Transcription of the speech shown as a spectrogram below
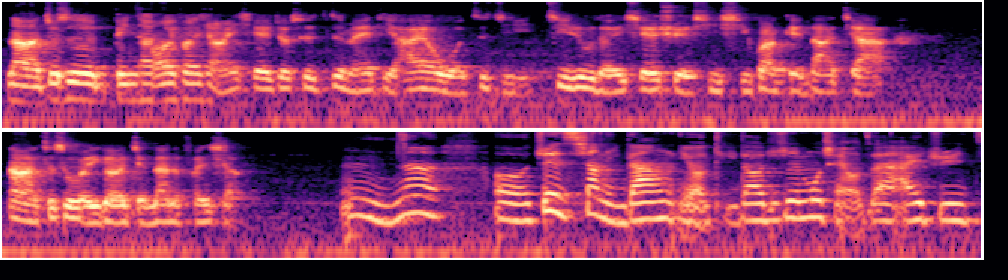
那就是平常会分享一些就是自媒体，还有我自己记录的一些学习习惯给大家。那这是我一个简单的分享。嗯，那呃就像你刚刚有提到，就是目前有在 IG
